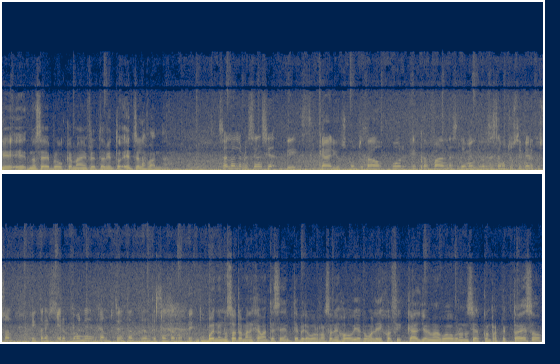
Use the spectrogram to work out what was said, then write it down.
eh, no se produzca más enfrentamientos entre las bandas. Se habla de la presencia de sicarios contratados por estas bandas y también de presencia de muchos sicarios que son extranjeros. ¿Qué manejan ustedes antecedentes al respecto? Bueno, nosotros manejamos antecedentes, pero por razones obvias, como le dijo el fiscal, yo no me puedo pronunciar con respecto a eso,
